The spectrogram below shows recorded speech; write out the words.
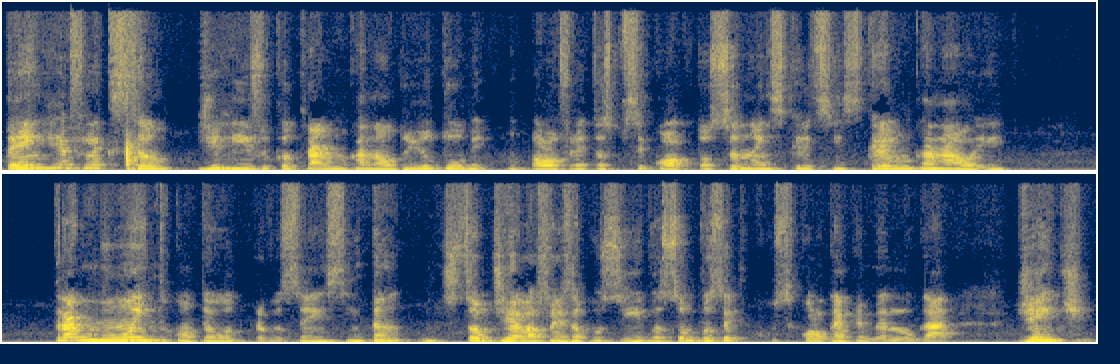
tem reflexão de livro que eu trago no canal do YouTube, no Paulo Freitas Psicólogo. Então, se você não é inscrito, se inscreva no canal aí. Trago muito conteúdo para vocês. Então, sobre relações abusivas, sobre você se colocar em primeiro lugar. Gente,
